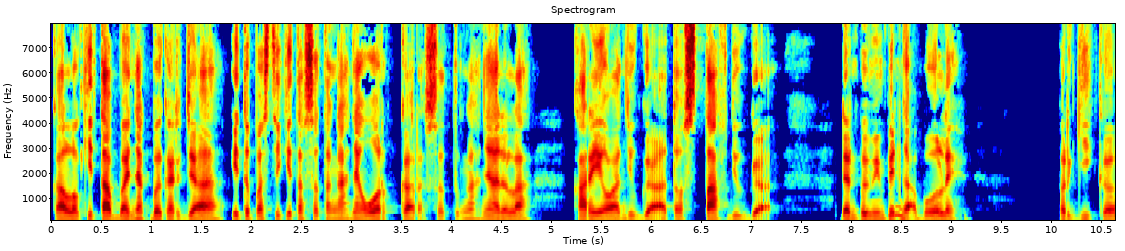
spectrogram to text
Kalau kita banyak bekerja, itu pasti kita setengahnya worker, setengahnya adalah karyawan juga atau staff juga. Dan pemimpin nggak boleh pergi ke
